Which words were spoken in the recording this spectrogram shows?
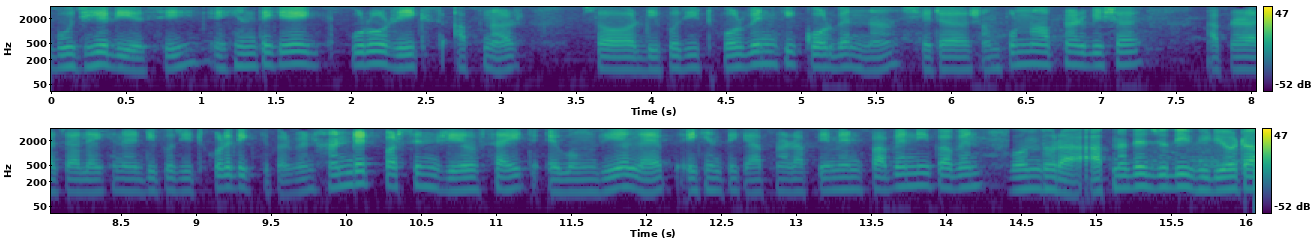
বুঝিয়ে দিয়েছি। এখান থেকে পুরো রিক্স আপনার। সো ডিপোজিট করবেন কি করবেন না, সেটা সম্পূর্ণ আপনার বিষয়। আপনারা চাইলে এখানে ডিপোজিট করে দেখতে পারবেন। হান্ড্রেড পার্সেন্ট রিয়েল সাইট এবং রিয়েল অ্যাপ এখান থেকে আপনারা পেমেন্ট পাবেনই পাবেন। বন্ধুরা, আপনাদের যদি ভিডিওটা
